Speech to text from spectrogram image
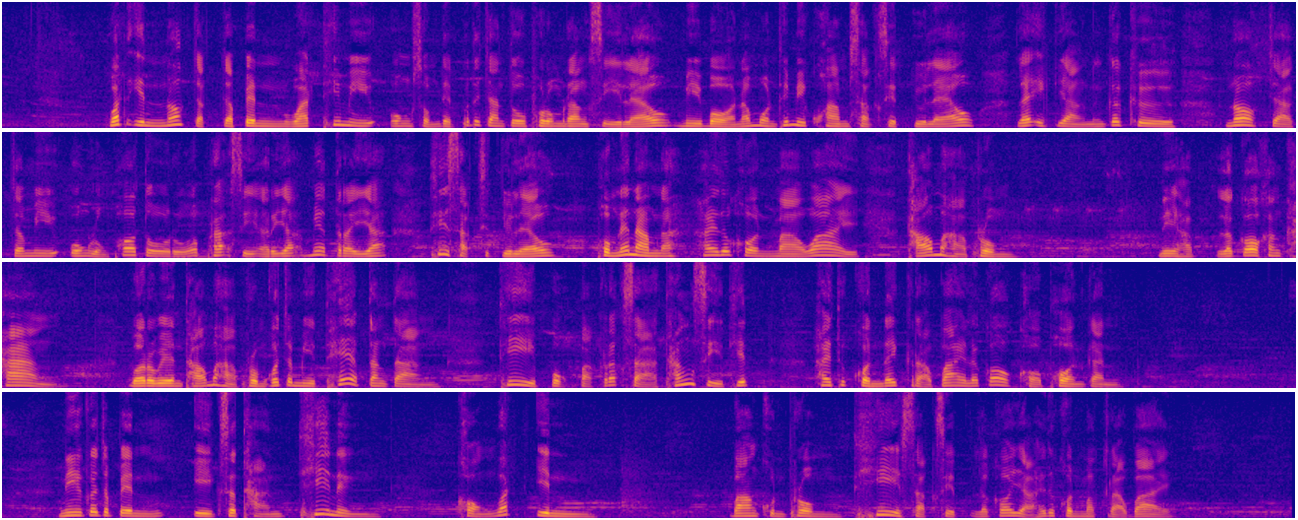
วัดอินนอกจากจะเป็นวัดที่มีองค์สมเด็จพระจันทร์โตพรหมรังสีแล้ว มีบ่อน้ำมนต์ที่มีความศักดิ์สิทธิ์อยู่แล้ว และอีกอย่างหนึ่งก็คือ นอกจากจะมีองค์หลวงพ่อโตหรือว่าพระศรีอริยะเมตไตรยะที่ศักดิ์สิทธิ์อยู่แล้ว ผมแนะนำนะให้ทุกคนมาไหว้เท้ามหาพรหมนี่ครับแล้วก็ข้างๆบริเวณเท้ามหาพรหมก็จะมีเทพต่างๆ ที่ปกปักรักษาทั้งสี่ทิศ ให้ทุกคนได้กราบไหว้แล้วก็ขอพรกัน นี่ก็จะเป็นอีกสถานที่หนึ่งของวัดอินบางขุนพรมที่ศักดิ์สิทธิ์แล้วก็อยากให้ทุกคนมากราบไหว้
